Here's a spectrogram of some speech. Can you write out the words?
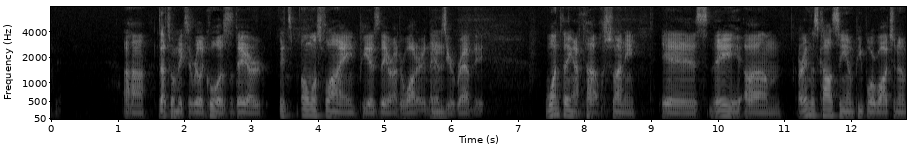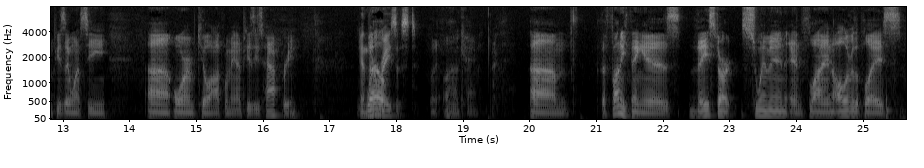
Uh huh. That's what makes it really cool is that they are. It's almost flying because they are underwater and they have zero gravity. One thing I thought was funny is they um, are in this coliseum. People are watching them because they want to see uh, Orm kill Aquaman because he's half breed. And Well- they're racist. Okay. Um, the funny thing is, they start swimming and flying all over the place,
